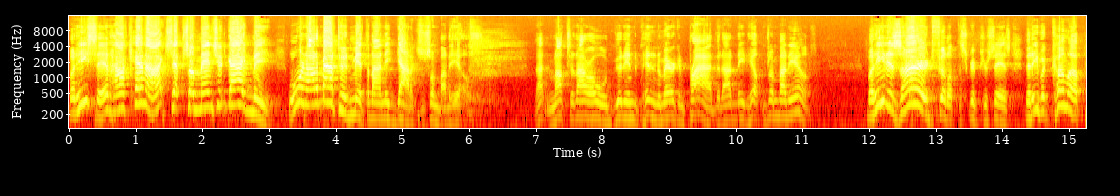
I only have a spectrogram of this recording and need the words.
But he said, How can I except some man should guide me? Well, we're not about to admit that I need guidance from somebody else. That knocks at our old good independent American pride that I need help from somebody else. But he desired Philip, the scripture says, that he would come up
